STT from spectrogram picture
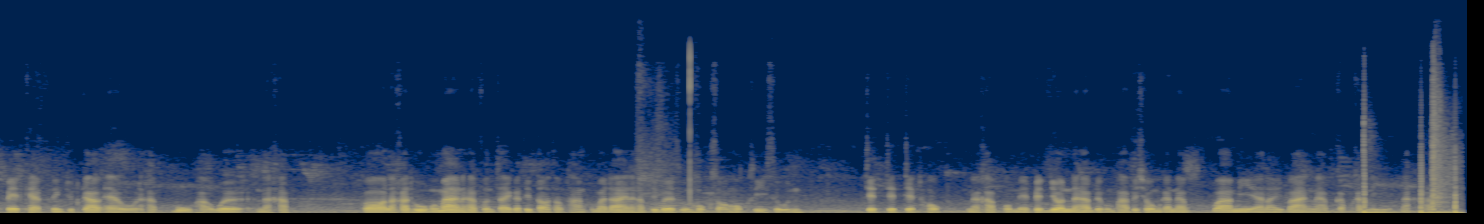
Space Cap 1.9L นะครับ Blue Power นะครับ ก็ราคาถูกมากๆนะครับ สนใจก็ติดต่อสอบถามเข้ามาได้นะครับ ที่เบอร์ 062640 7776 นะครับ ผมเนทเพชรยนต์นะครับ เดี๋ยวผมพาไปชมกันนะครับว่ามีอะไรบ้างนะครับกับคันนี้นะครับ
